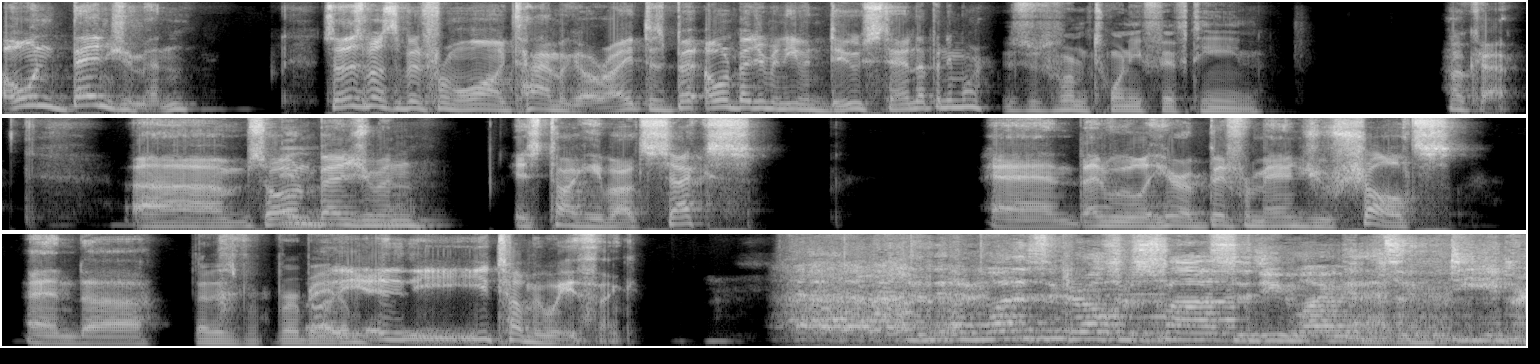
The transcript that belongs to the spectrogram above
Owen Benjamin. So this must have been from a long time ago, right? Does Be- Owen Benjamin even do stand up anymore? This was from 2015. Okay. Um, so Owen And- Benjamin is talking about sex, and then we will hear a bit from Andrew Schulz. And uh, That is verbatim. y- you tell me what you think. And, and what is the girl's response to do you like that? It's like deeper.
